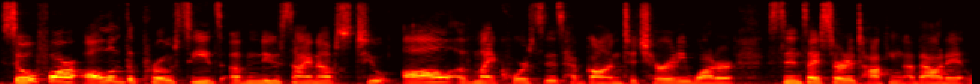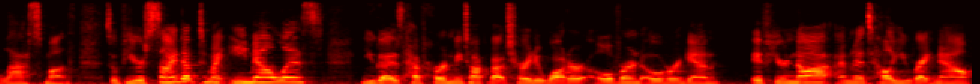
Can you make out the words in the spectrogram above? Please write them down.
So far, all of the proceeds of new signups to all of my courses have gone to charity water since I started talking about it last month. So if you're signed up to my email list, you guys have heard me talk about charity water over and over again. If you're not, I'm going to tell you right now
